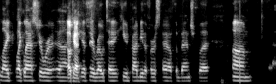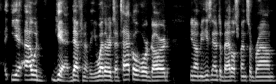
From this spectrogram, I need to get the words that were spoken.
like like last year where uh, okay. if they rotate, he would probably be the first guy off the bench. But um, yeah, I would yeah definitely whether it's a tackle or guard you know, I mean, he's going to have to battle Spencer Brown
